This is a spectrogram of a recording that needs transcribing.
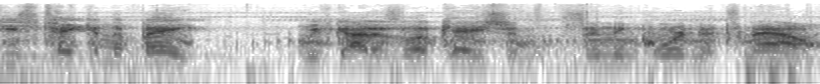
He's taken the bait. We've got his location. Sending coordinates now.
